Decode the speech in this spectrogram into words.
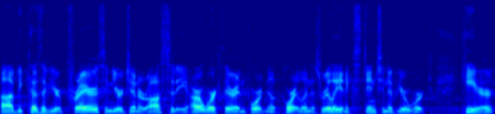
Uh, because of your prayers and your generosity, our work there in Portland is really an extension of your work here.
